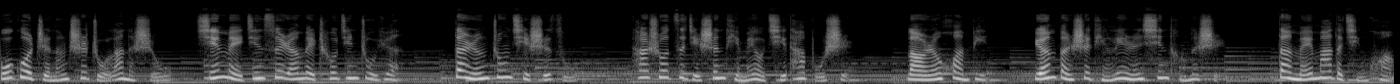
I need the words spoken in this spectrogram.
不过只能吃煮烂的食物。秦美金虽然胃抽筋住院，但仍中气十足。她说自己身体没有其他不适。老人患病原本是挺令人心疼的事，但梅妈的情况，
